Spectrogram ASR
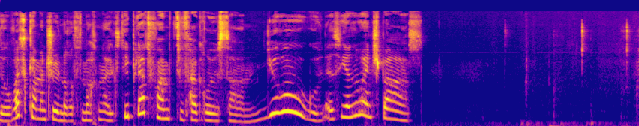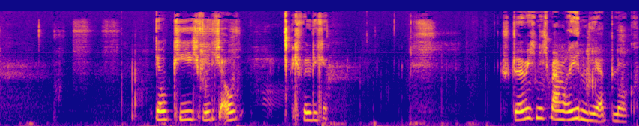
So, was kann man Schöneres machen, als die Plattform zu vergrößern? Juhu, ist ja so ein Spaß. Ja, okay, ich will dich auch. Ich will dich. Stör mich nicht beim Reden, du Erdblock.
